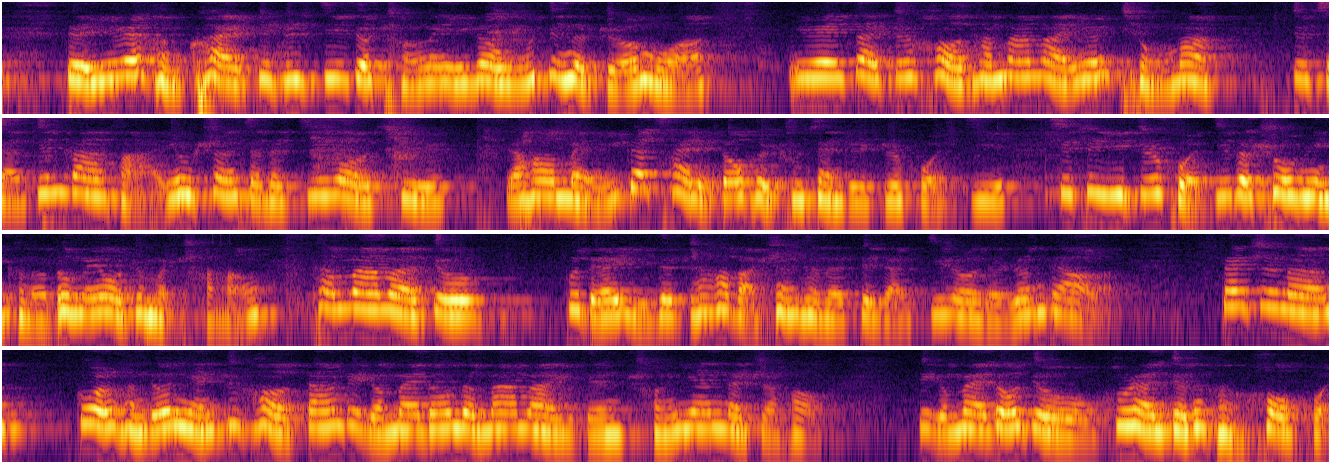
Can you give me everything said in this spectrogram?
对，因为很快这只鸡就成了一个无尽的折磨。因为在之后，他妈妈因为穷嘛，就想尽办法用剩下的鸡肉去，然后每一个菜里都会出现这只火鸡。其实一只火鸡的寿命可能都没有这么长，他妈妈就不得已就只好把剩下的这点鸡肉就扔掉了。但是呢，过了很多年之后，当这个麦冬的妈妈已经成烟的时候。这个麦兜就忽然觉得很后悔，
